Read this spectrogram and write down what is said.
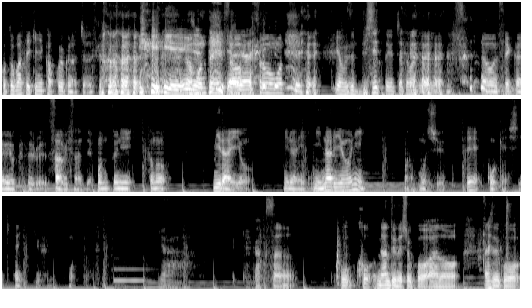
言葉的にかっこよくなっちゃうんですけど。いやいやいや 本当にそういやいや。そう思って。いや別にビシッと言っちゃってますよ。ね。あの世界を良くするサービスなんで本当にその未来を未来になるように、まあ、モッシュで貢献していきたいっていうふうに思ってますね。いやー、ガクさん、こう、こう、なんて言うんでしょう、こう、あの、何でしょう、こ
